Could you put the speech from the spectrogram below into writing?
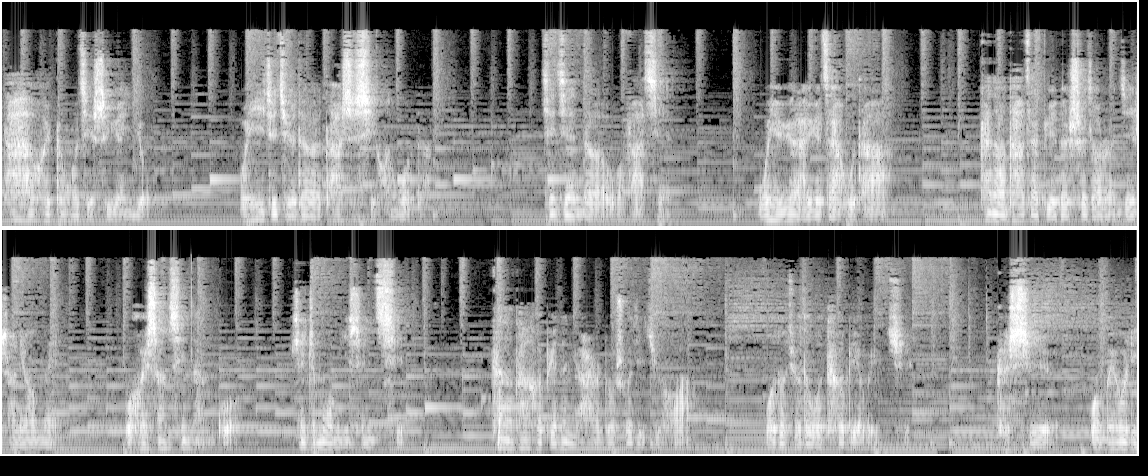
他还会跟我解释缘由。我一直觉得他是喜欢我的，渐渐的，我发现，我也越来越在乎他。看到他在别的社交软件上撩妹，我会伤心难过，甚至莫名生气。看到他和别的女孩多说几句话，我都觉得我特别委屈。可是我没有理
